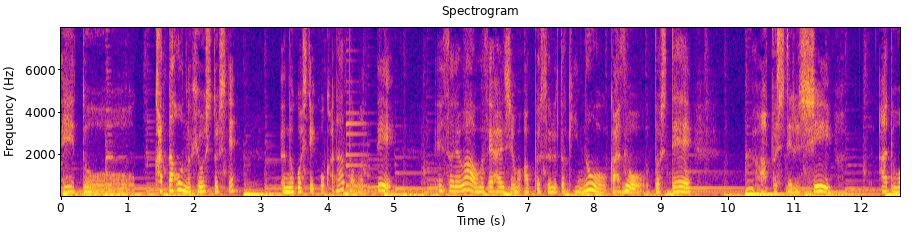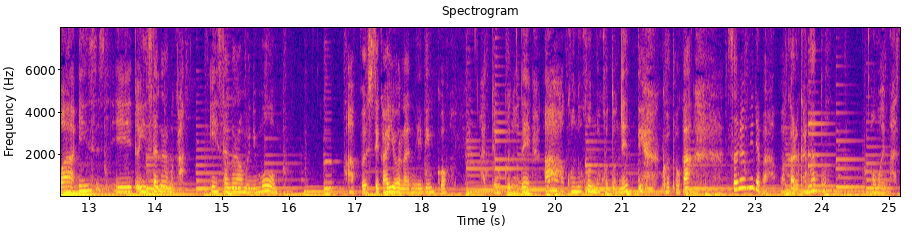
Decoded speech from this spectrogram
えっ、ー、と買った本の表紙として残していこうかなと思ってそれは音声配信をアップする時の画像としてアップしてるしあとはインス,、えーと、インスタグラムか。インスタグラムにもアップして概要欄にリンクを貼っておくのでああこの本のことねっていうことがそれを見ればわかるかなと思います。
